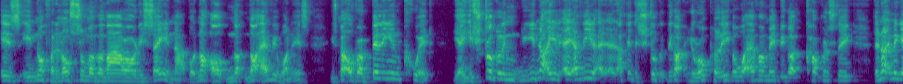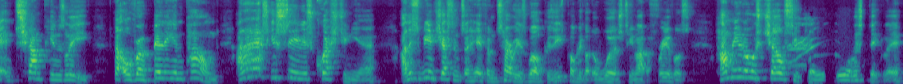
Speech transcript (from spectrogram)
is enough? And I know some of them are already saying that, but not all, not, not everyone is. You spent over a billion quid yeah, you're struggling. You're not even. Eh, eh, eh, I think they struggle. They got Europa League or whatever. Maybe got Conference League. They're not even getting Champions League. But over a billion pound. And I ask you a serious question, yeah. And this would be interesting to hear from Terry as well because he's probably got the worst team out of three of us. How many of those Chelsea players, realistically,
